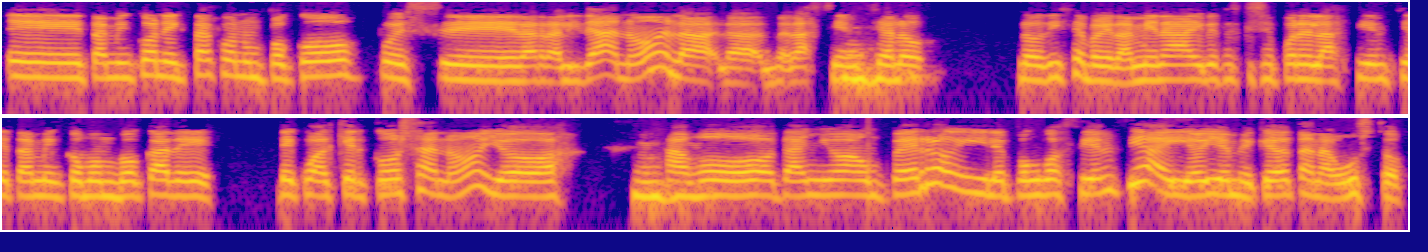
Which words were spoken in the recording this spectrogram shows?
eh, también conecta con un poco pues eh, la realidad, ¿no? La, la, la ciencia lo, lo dice, porque también hay veces que se pone la ciencia también como en boca de, de cualquier cosa, ¿no? Yo hago daño a un perro y le pongo ciencia y oye, me quedo tan a gusto.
